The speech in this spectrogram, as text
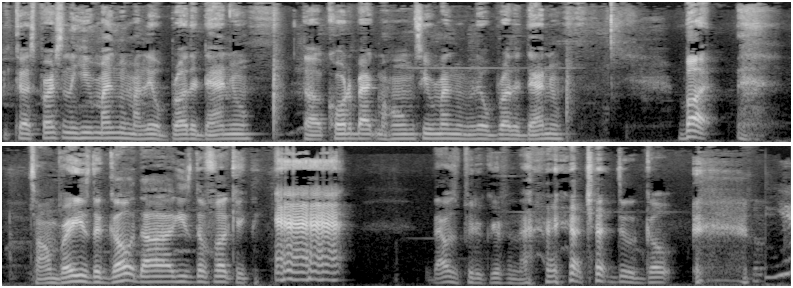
because personally, he reminds me of my little brother Daniel, the quarterback Mahomes. He reminds me of my little brother Daniel. But Tom Brady's the goat, dog. He's the fucking. That was Peter Griffin. That right? I tried to do a goat. You?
